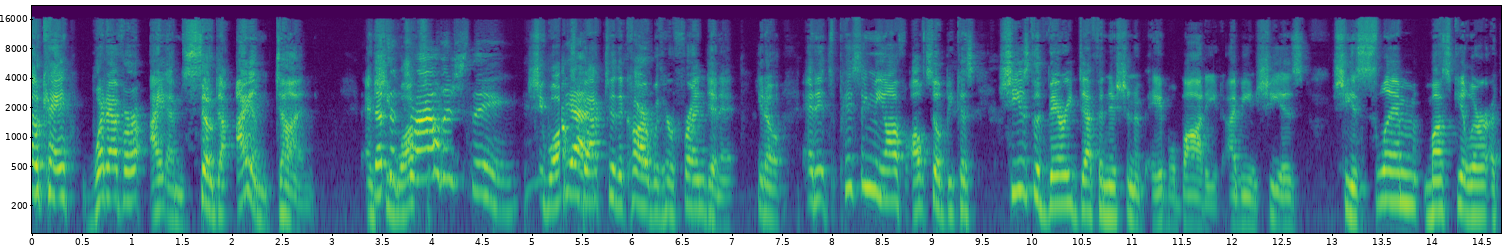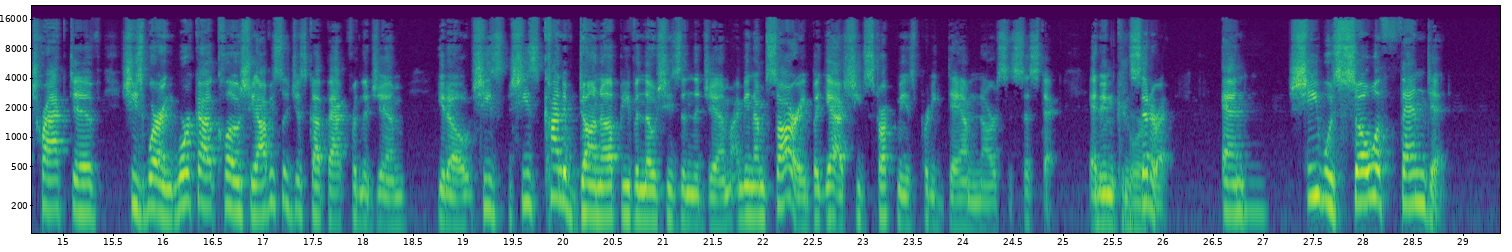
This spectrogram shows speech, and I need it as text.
okay, whatever. I am so done. I am done. And That's she a walks, childish thing. She walks yeah. back to the car with her friend in it, you know, and it's pissing me off also because she is the very definition of able-bodied. I mean, she is she is slim, muscular, attractive. She's wearing workout clothes. She obviously just got back from the gym. You know, she's she's kind of done up even though she's in the gym. I mean, I'm sorry, but yeah, she struck me as pretty damn narcissistic and inconsiderate. Sure. And mm-hmm. she was so offended.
